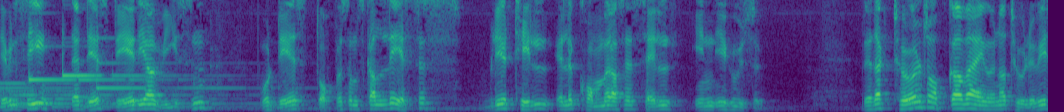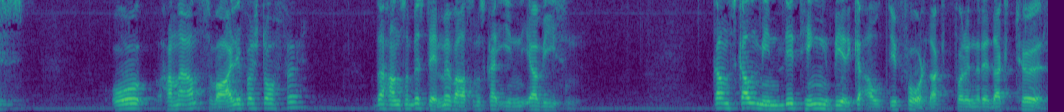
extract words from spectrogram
Det vil si, det er det stedet i avisen hvor det stoffet som skal leses, blir til eller kommer av seg selv inn i huset. Redaktørens oppgave er jo naturligvis Og han er ansvarlig for stoffet. Det er han som bestemmer hva som skal inn i avisen. Ganske alminnelige ting blir ikke alltid forelagt for en redaktør.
